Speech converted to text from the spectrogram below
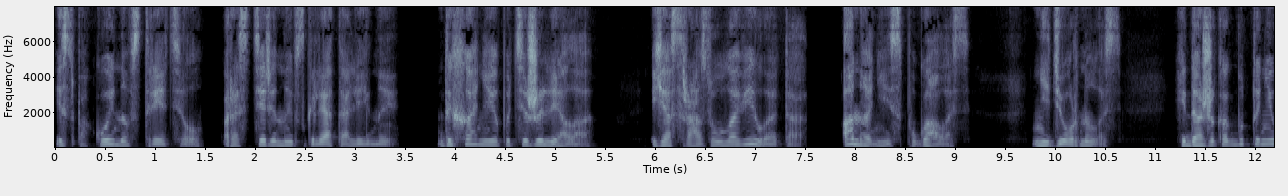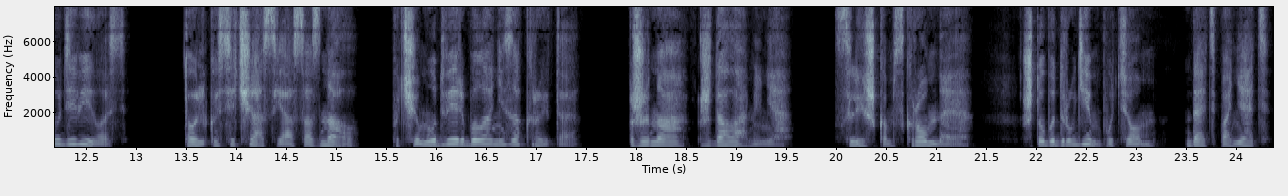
и спокойно встретил растерянный взгляд Алины. Дыхание потяжелело. Я сразу уловил это. Она не испугалась, не дернулась и даже как будто не удивилась. Только сейчас я осознал, почему дверь была не закрыта. Жена ждала меня, слишком скромная, чтобы другим путем дать понять,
